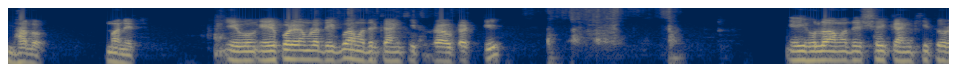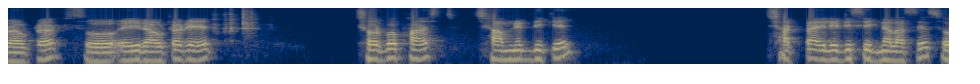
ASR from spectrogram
ভালো মানের। এবং এরপরে আমরা দেখব আমাদের কাঙ্ক্ষিত রাউটারটি এই হলো আমাদের সেই কাঙ্ক্ষিত রাউটার সো এই রাউটারে সর্বফার্স্ট সামনের দিকে সাতটা এলইডি সিগন্যাল আছে। সো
